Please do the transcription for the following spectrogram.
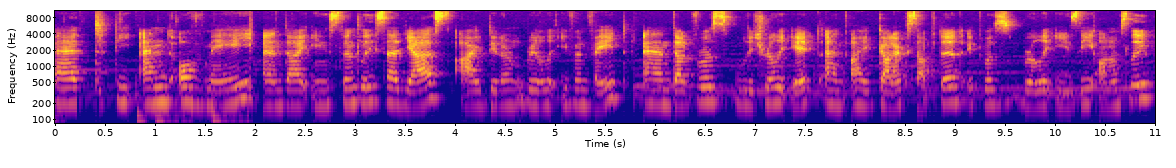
at the end of May and I instantly said yes. I didn't really even wait and that was literally it and I got accepted it. Was really easy, honestly.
